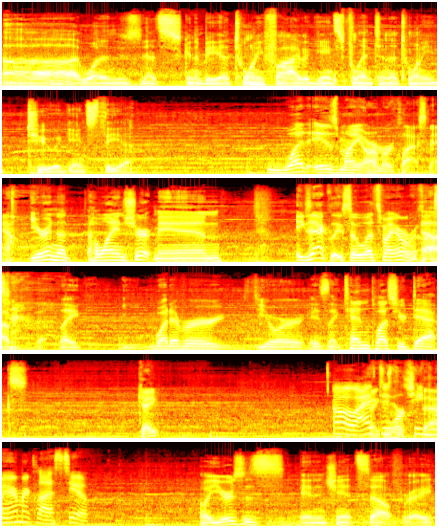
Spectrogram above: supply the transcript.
Uh, one is, that's going to be a 25 against Flint and a 22 against Thea. What is my armor class now? You're in a Hawaiian shirt, man. Exactly. So what's my armor class? uh, like whatever your is like 10 plus your dex okay. Oh, I have I can to change my armor class too. well yours is an enchant self right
